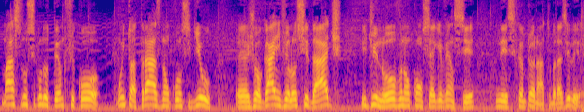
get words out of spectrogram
mas no segundo tempo ficou muito atrás, não conseguiu eh, jogar em velocidade e de novo não consegue vencer nesse campeonato brasileiro.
